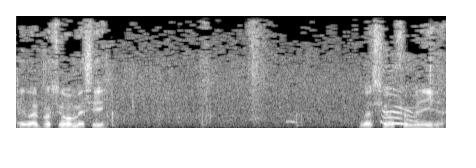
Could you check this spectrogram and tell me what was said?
Ahí va el próximo mes, ¿sí? Versión femenina.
